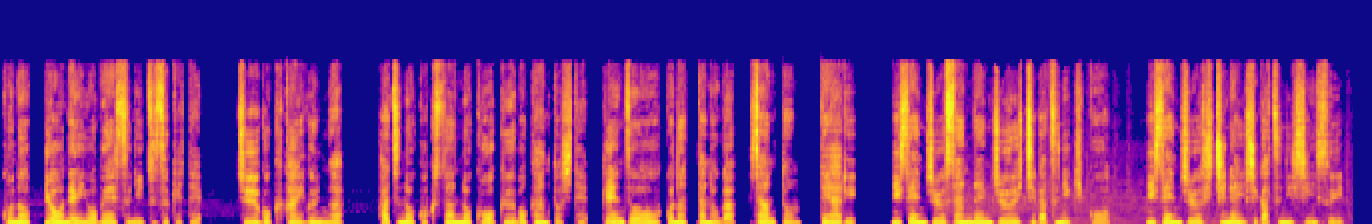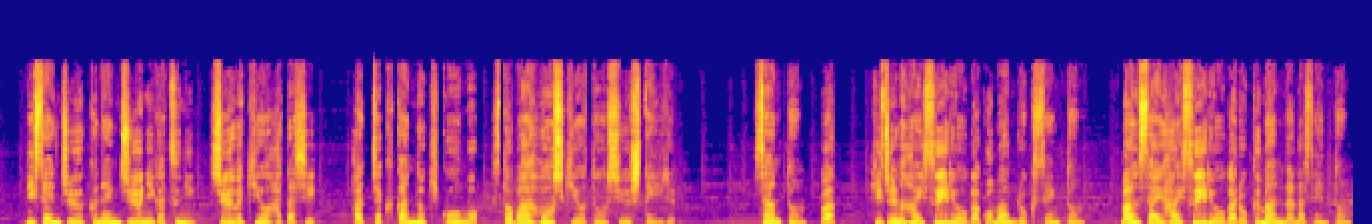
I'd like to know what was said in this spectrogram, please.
この両年をベースに続けて、中国海軍が初の国産の航空母艦として建造を行ったのがサントンであり、2013年11月に寄港、2017年4月に浸水、2019年12月に収益を果たし、発着艦の機構もストバー方式を踏襲している。3トンは、基準排水量が5万6000トン、満載排水量が6万7000トン、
